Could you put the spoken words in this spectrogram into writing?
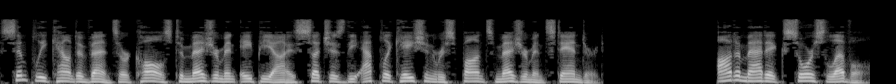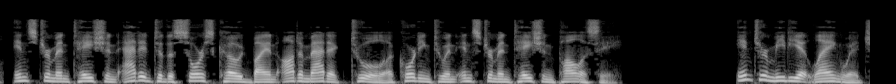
simply count events or calls to measurement APIs such as the Application Response Measurement Standard. Automatic source level, instrumentation added to the source code by an automatic tool according to an instrumentation policy. Intermediate language,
